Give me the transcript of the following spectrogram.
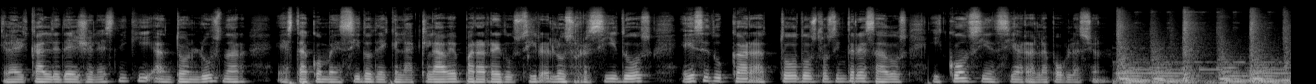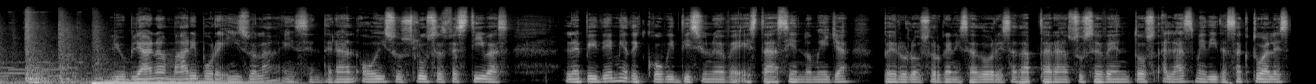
El alcalde de Jelesniki, Anton Luznar, está convencido de que la clave para reducir los residuos es educar a todos los interesados y concienciar a la población. Ljubljana, Maribor e Isola encenderán hoy sus luces festivas. La epidemia de COVID-19 está haciendo mella, pero los organizadores adaptarán sus eventos a las medidas actuales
